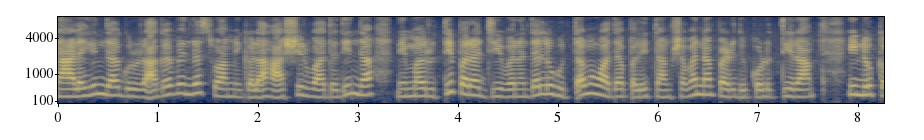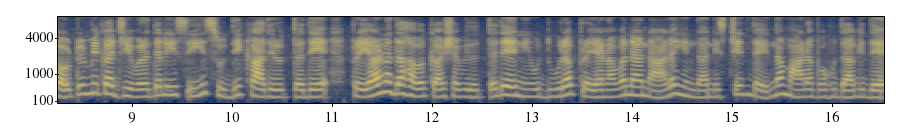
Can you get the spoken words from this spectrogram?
ನಾಳೆಯಿಂದ ಗುರು ರಾಘವೇಂದ್ರ ಸ್ವಾಮಿಗಳ ಆಶೀರ್ವಾದದಿಂದ ನಿಮ್ಮ ವೃತ್ತಿಪರ ಜೀವನದಲ್ಲೂ ಉತ್ತಮವಾದ ಫಲಿತಾಂಶವನ್ನು ಪಡೆದುಕೊಳ್ಳುತ್ತೀರಾ? ಇನ್ನು ಕೌಟುಂಬಿಕ ಜೀವನದಲ್ಲಿ ಸಿಹಿ ಸುದ್ದಿ ಕಾದಿರುತ್ತದೆ. ಪ್ರಯಾಣದ ಅವಕಾಶವಿರುತ್ತದೆ. ನೀವು ದೂರ ಪ್ರಯಾಣವನ್ನು ನಾಳೆಯಿಂದ ನಿಶ್ಚಿಂತೆಯಿಂದ ಮಾಡಬಹುದಾಗಿದೆ.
